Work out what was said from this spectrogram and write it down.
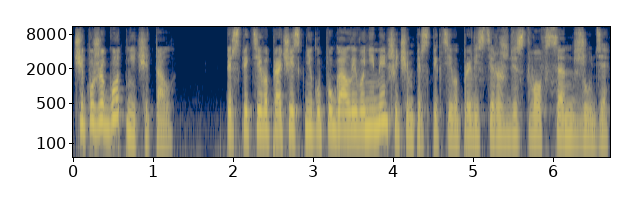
Чип уже год не читал. Перспектива прочесть книгу пугала его не меньше, чем перспектива провести Рождество в Сент-Джуде.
